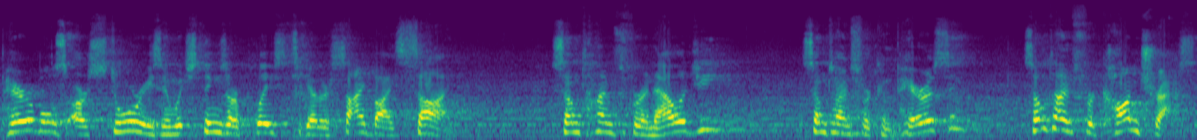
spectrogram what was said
Parables are stories in which things are placed together side by side, sometimes for analogy, sometimes for comparison, sometimes for contrast,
